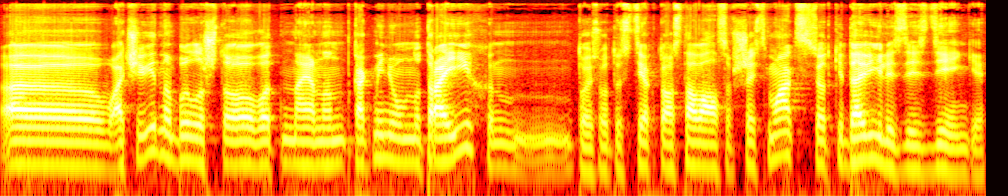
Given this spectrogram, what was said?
э, очевидно было, что вот, наверное, как минимум на троих, то есть вот из тех, кто оставался в 6 макс, все-таки давили здесь деньги.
